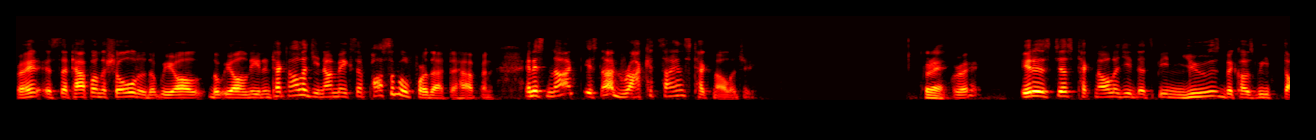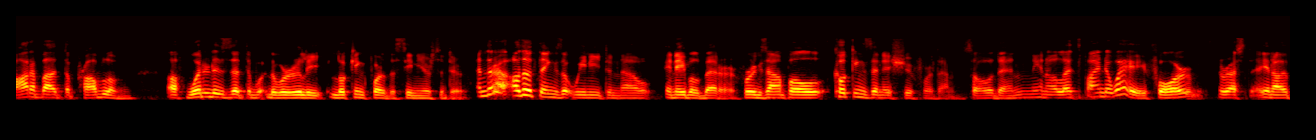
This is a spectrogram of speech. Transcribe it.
Right? It's the tap on the shoulder that we all that we all need. And technology now makes it possible for that to happen. And it's not it's not rocket science technology. Correct. Right? It is just technology that's been used because we thought about the problem of what it is that, we're really looking for the seniors to do. And there are other things that we need to now enable better. For example, cooking's an issue for them. So then, you know, let's find a way for the rest, you know,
